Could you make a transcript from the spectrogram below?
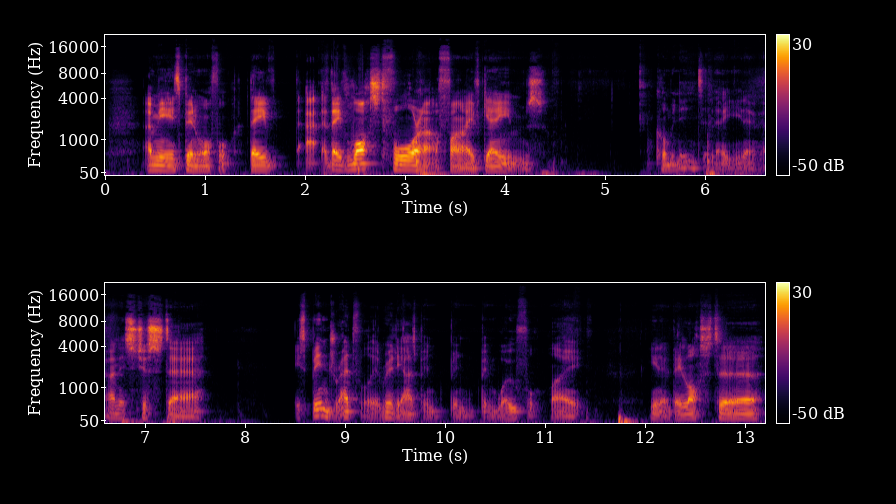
I mean, it's been awful. They've uh, they've lost four out of five games coming in today, you know, and it's just uh, it's been dreadful. It really has been been been woeful. Like you know, they lost to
